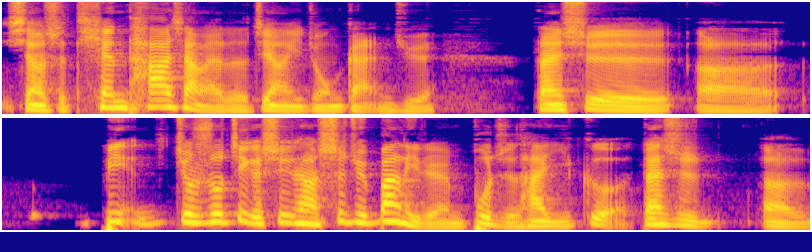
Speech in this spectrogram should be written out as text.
像是天塌下来的这样一种感觉。但是，呃，并就是说，这个世界上失去伴侣的人不止他一个。但是，呃，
